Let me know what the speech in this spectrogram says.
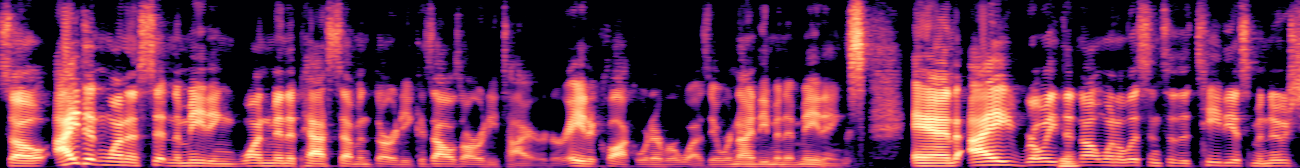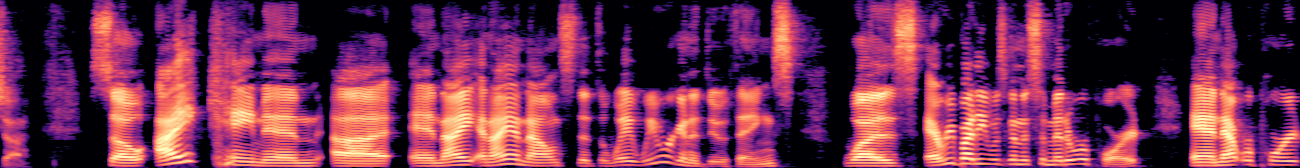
So I didn't want to sit in a meeting one minute past 7:30 because I was already tired, or eight o'clock, or whatever it was. They were 90-minute meetings, and I really did not want to listen to the tedious minutia. So I came in uh, and I and I announced that the way we were going to do things was everybody was going to submit a report, and that report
